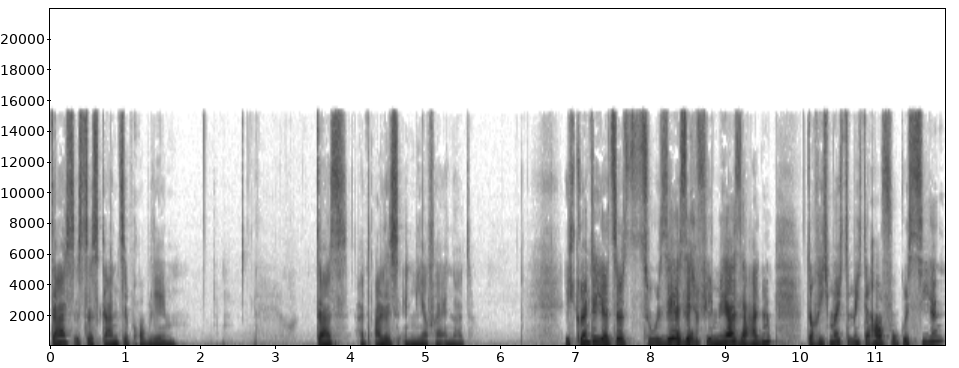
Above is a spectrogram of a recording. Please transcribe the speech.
Das ist das ganze Problem. Das hat alles in mir verändert. Ich könnte jetzt dazu sehr, sehr viel mehr sagen, doch ich möchte mich darauf fokussieren,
